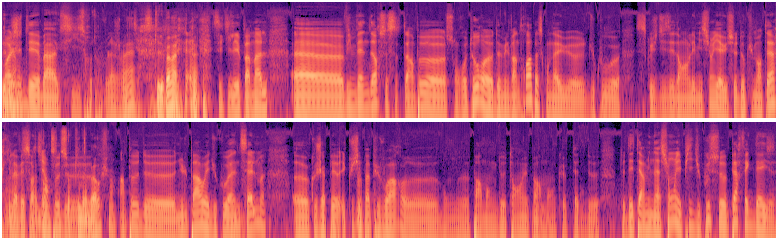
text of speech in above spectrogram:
moi j'étais. Bah, s'il se retrouve là, de Ouais, dire. c'est qu'il est pas mal. Ouais. c'est qu'il est pas mal. Euh, Wim Wenders, c'était un peu euh, son retour euh, 2023 parce qu'on a eu euh, du coup, euh, c'est ce que je disais dans l'émission, il y a eu ce documentaire qu'il Ouais, avait sorti un peu de là. un peu de nulle part, ouais, du coup Mm. Anselm euh, que j'ai pas- Mm. pas pu voir, euh, bon, euh, par manque de temps et par Mm. manque euh, peut-être de, de détermination. Et puis du coup ce Perfect Days,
